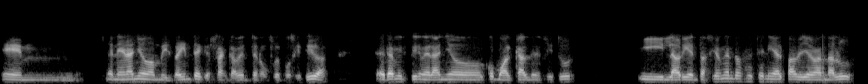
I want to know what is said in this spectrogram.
en, en el año 2020 que francamente no fue positiva. Era mi primer año como alcalde en Fitur y la orientación entonces tenía el pabellón andaluz,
